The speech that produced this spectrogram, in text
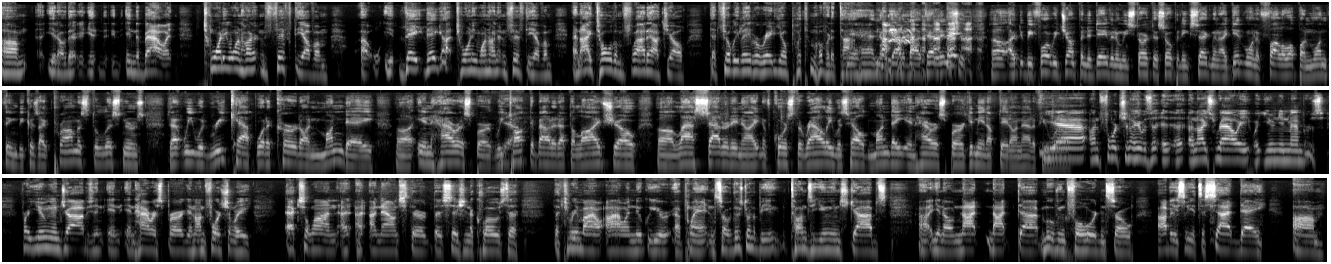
um, you know, in the ballot, 2,150 of them. Uh, they they got 2,150 of them, and I told them flat out, Joe, that Philly Labor Radio put them over the top. Yeah, no doubt about that. Listen, uh, I, do- before we jump into David and we start this opening segment, I did want to follow up on one thing because I promised the listeners that we would recap what occurred on Monday uh, in Harrisburg. We Yeah. talked about it at the live show uh, last Saturday night, and of course, the rally was held Monday in Harrisburg. Give me an update on that, if you will. Yeah, unfortunately, it was a, a, a nice rally with union members for union jobs in, in, in Harrisburg, and unfortunately, Exelon uh, uh, announced their decision to close the the Three Mile Island nuclear uh, plant, and so there's going to be tons of unions jobs, uh, you know, not not uh, moving forward, and so obviously it's a sad day. Um,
